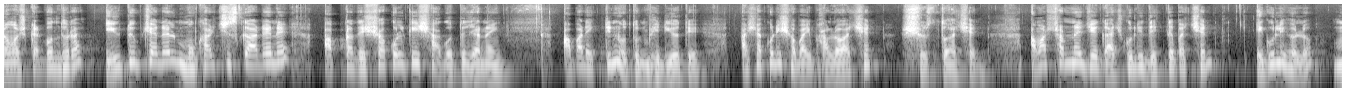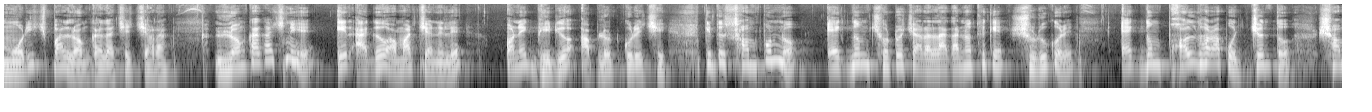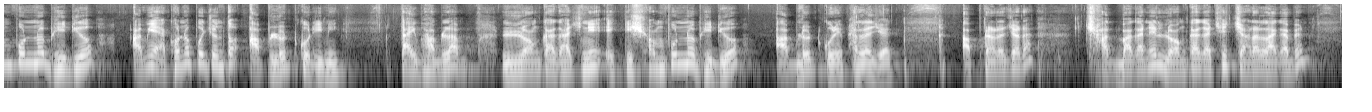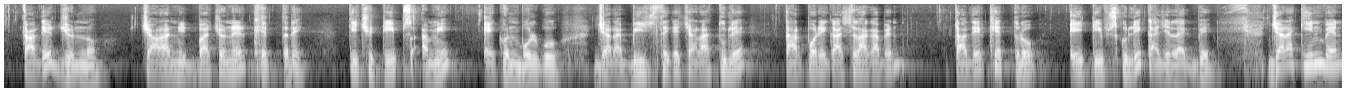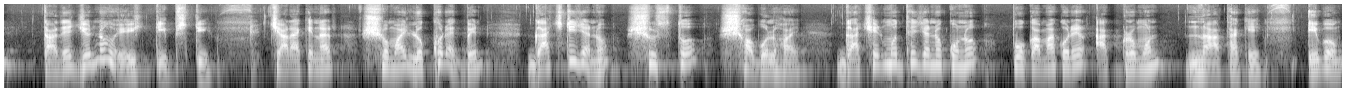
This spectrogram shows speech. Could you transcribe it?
নমস্কার বন্ধুরা, YouTube channel Mukherjees গার্ডেনে আপনাদের সকলকেই স্বাগত জানাই। আবার একটি নতুন ভিডিওতে আশা করি সবাই ভালো আছেন, সুস্থ আছেন। আমার সামনে যে গাছগুলি দেখতে পাচ্ছেন, এগুলি হলো মরিচ বা লঙ্কা গাছের চারা। লঙ্কা গাছ নিয়ে এর আগেও আমার চ্যানেলে অনেক ভিডিও আপলোড করেছি, কিন্তু সম্পূর্ণ একদম ছোট চারা লাগানো থেকে শুরু করে একদম ফল ধরা পর্যন্ত সম্পূর্ণ ভিডিও আমি এখনও পর্যন্ত আপলোড করিনি। তাই ভাবলাম লঙ্কা গাছ নিয়ে একটি সম্পূর্ণ ভিডিও আপলোড করে ফেলা যাক। আপনারা যারা ছাদ বাগানের লঙ্কা গাছের চারা লাগাবেন, তাদের জন্য চারা নির্বাচনের ক্ষেত্রে কিছু টিপস আমি এখন বলব। যারা বীজ থেকে চারা তুলে তারপরে গাছ লাগাবেন, তাদের ক্ষেত্রেও এই টিপসগুলি কাজে লাগবে। যারা কিনবেন তাদের জন্য এই টিপসটি। চারা কেনার সময় লক্ষ্য রাখবেন, গাছটি যেন সুস্থ, সবল হয়। গাছের মধ্যে যেন কোনো পোকামাকড়ের আক্রমণ না থাকে এবং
